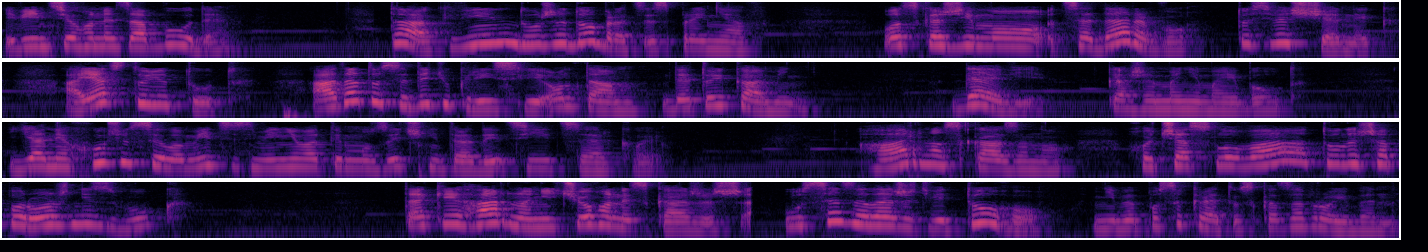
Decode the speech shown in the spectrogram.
і він цього не забуде. Так, він дуже добре це сприйняв. От, скажімо, це дерево то священик, а я стою тут, а тато сидить у кріслі, он там, де той камінь. Деві, каже мені Мейболд, я не хочу силоміць змінювати музичні традиції церкви. Гарно сказано, хоча слова то лише порожній звук. Так і гарно нічого не скажеш. Усе залежить від того, ніби по секрету сказав Ройбен,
